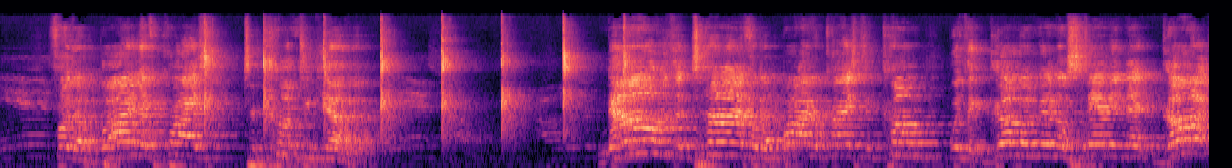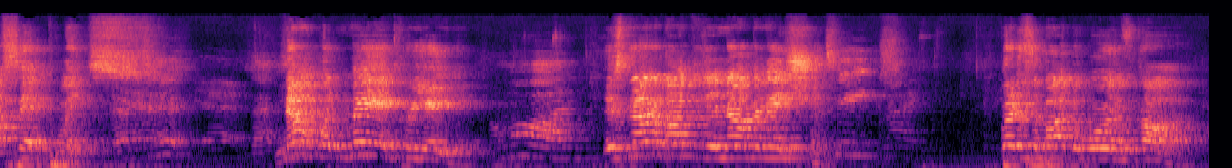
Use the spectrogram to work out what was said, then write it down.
Yes. for the body of Christ to come together. Yes. Now is the time for the body of Christ to come with the governmental standard that God set place. That's it. Yes. Not what man created. Come on. It's not about the denomination, Teach. But it's about the word of God.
